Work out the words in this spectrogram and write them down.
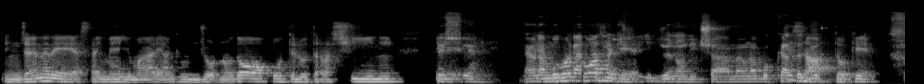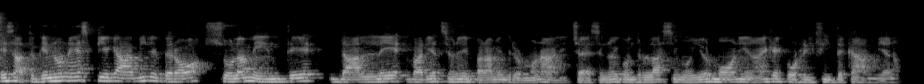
In genere stai meglio magari anche un giorno dopo, te lo trascini. Eh sì. È una è boccata di ossigeno, che... diciamo, è una boccata esatto, di... che, esatto, che non è spiegabile però solamente dalle variazioni dei parametri ormonali. Cioè, se noi controllassimo gli ormoni, non è che con refeed cambiano.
